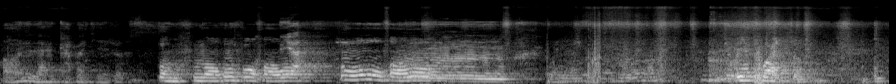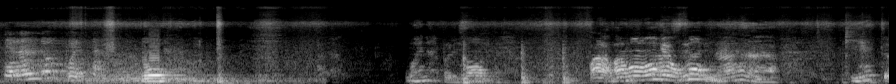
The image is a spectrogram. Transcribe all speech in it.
Hola, caballeros. No, por favor. No, por favor. No, no, no, no, no. Yo voy al cuarto. Cerrando puertas. No. Buenas, policía. No. Para, vamos, no, no. Nada. Quieto.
